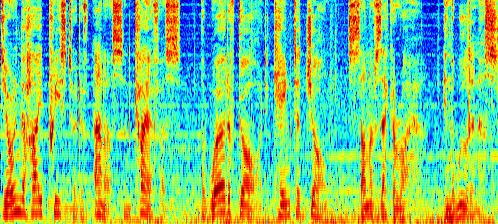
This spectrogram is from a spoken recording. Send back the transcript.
During the high priesthood of Annas and Caiaphas, the word of God came to John, son of Zechariah, in the wilderness.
